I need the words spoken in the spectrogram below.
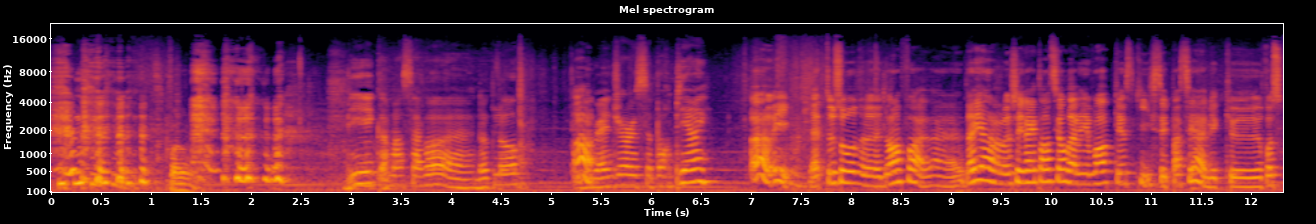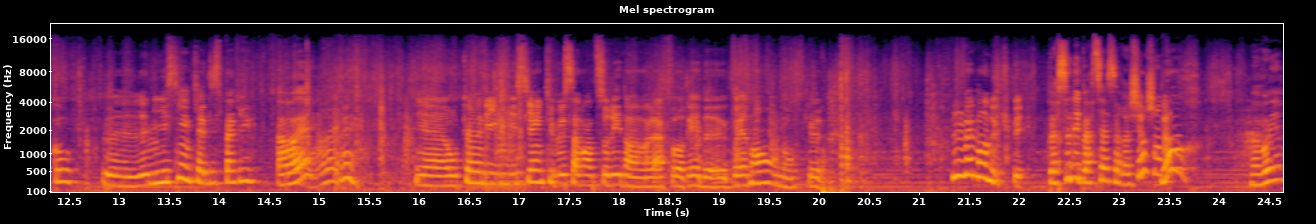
C'est pas drôle. Puis, comment ça va, euh, Doc là? Ah. Les Rangers se portent bien? Ah oui, il y a toujours euh, de l'emploi. Euh, D'ailleurs, j'ai l'intention d'aller voir qu'est-ce qui s'est passé avec euh, Roscoe, euh, le milicien qui a disparu. Ah ouais? Ouais. Il n'y a aucun des miliciens qui veut s'aventurer dans la forêt de Guéron, donc euh, je vais m'en occuper. Personne n'est parti à sa recherche encore? Ben voyons.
